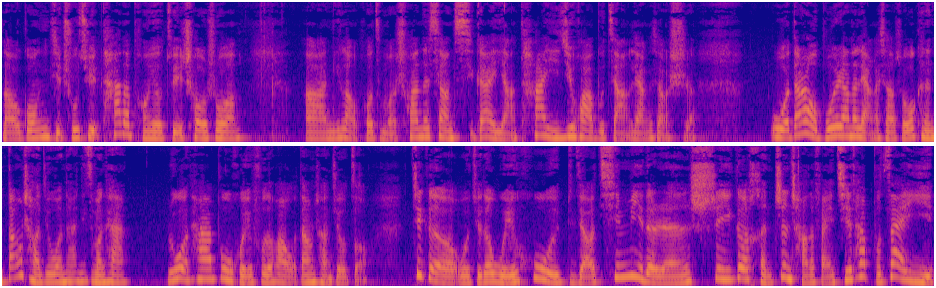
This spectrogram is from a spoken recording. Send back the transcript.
老公一起出去，他的朋友嘴臭说，啊，你老婆怎么穿的像乞丐一样？他一句话不讲，两个小时。我当然我不会让他两个小时，我可能当场就问他你怎么看。如果他不回复的话，我当场就走。这个我觉得维护比较亲密的人是一个很正常的反应。其实他不在意，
